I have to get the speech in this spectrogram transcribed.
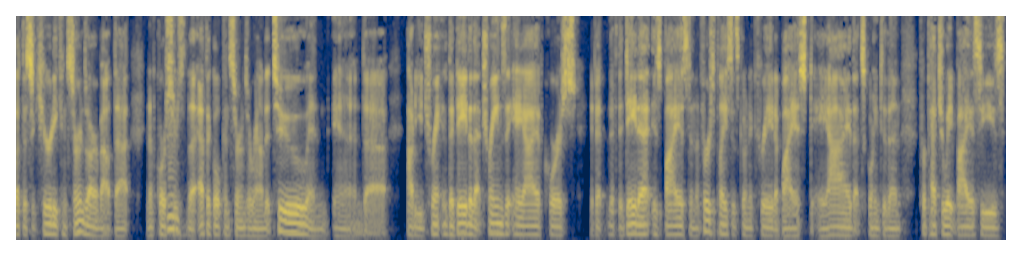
what the security concerns are about that, and of course, mm. there's the ethical concerns around it too, and and uh, how do you train the data that trains the AI? Of course, if it, if the data is biased in the first place, it's going to create a biased AI that's going to then perpetuate biases.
